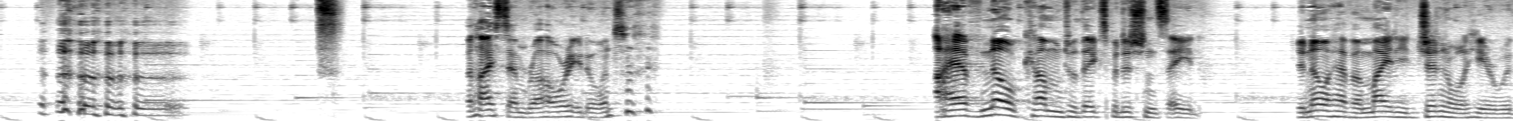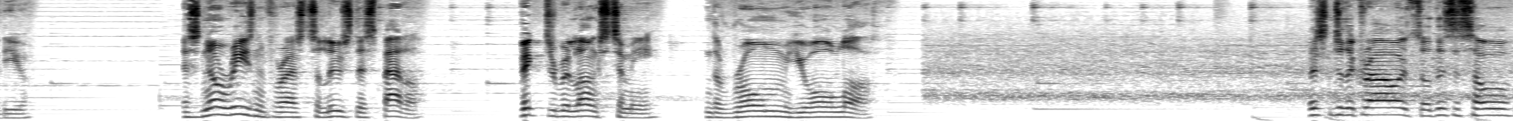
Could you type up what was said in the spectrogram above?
but hi Sembra, how are you doing? I have now come to the expedition's aid. You now have a mighty general here with you. There's no reason for us to lose this battle. Victor belongs to me, and the Rome you all love. Listen to the crowd, so this is how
